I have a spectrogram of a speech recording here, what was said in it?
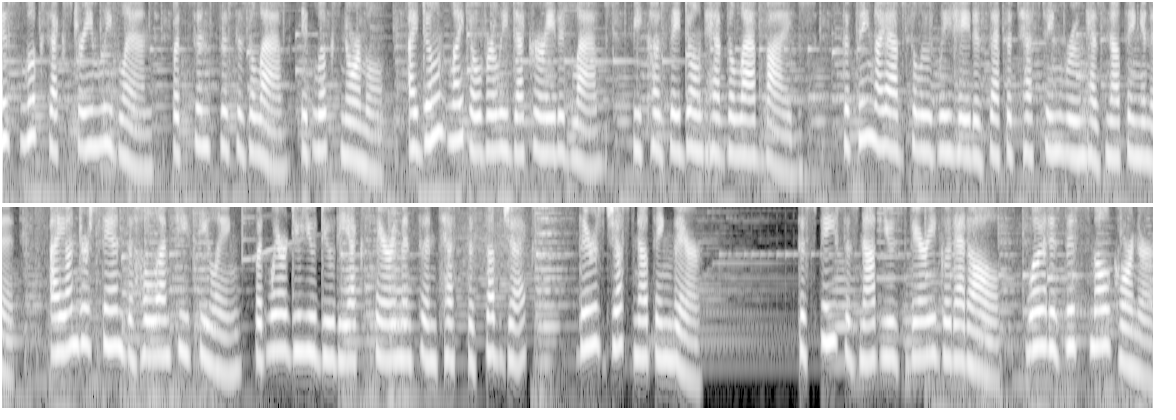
This looks extremely bland, but since this is a lab, it looks normal. I don't like overly decorated labs, because they don't have the lab vibes. The thing I absolutely hate is that the testing room has nothing in it. I understand the whole empty feeling, but where do you do the experiments and test the subjects? There's just nothing there. The space is not used very good at all. What is this small corner?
